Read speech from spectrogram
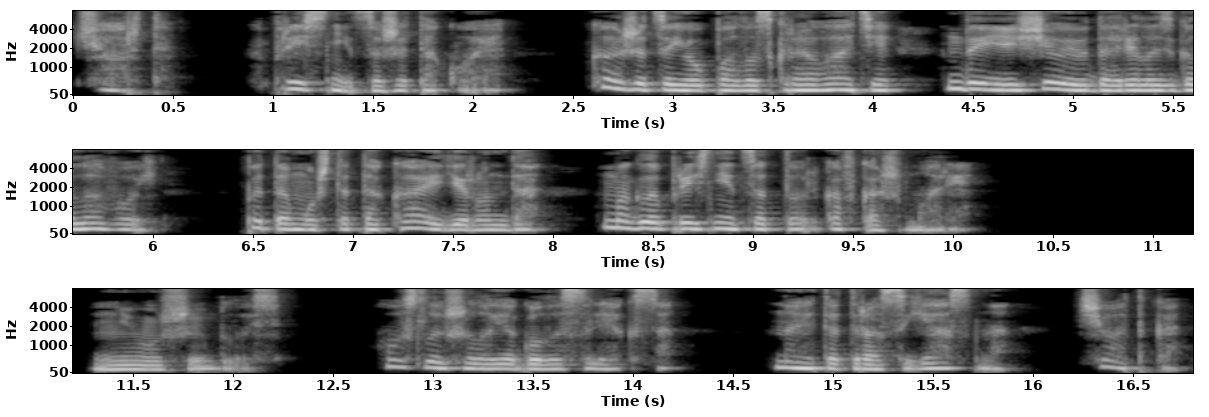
«Черт, приснится же такое!» Кажется, я упала с кровати, да еще и ударилась головой, потому что такая ерунда могла присниться только в кошмаре. «Не ушиблась?» – услышала я голос Лекса. На этот раз ясно, четко,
